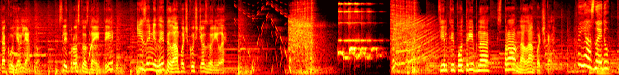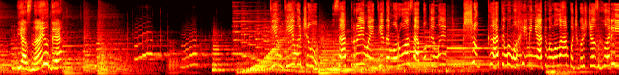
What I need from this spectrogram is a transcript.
таку гірлянду, слід просто знайти і замінити лампочку, що згоріла. Тільки потрібна справна лампочка. Я знайду. Я знаю де. Дім Дімичу, затримай Діда Мороза, поки ми шукатимемо і мінятимемо лампочку, що згоріла.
